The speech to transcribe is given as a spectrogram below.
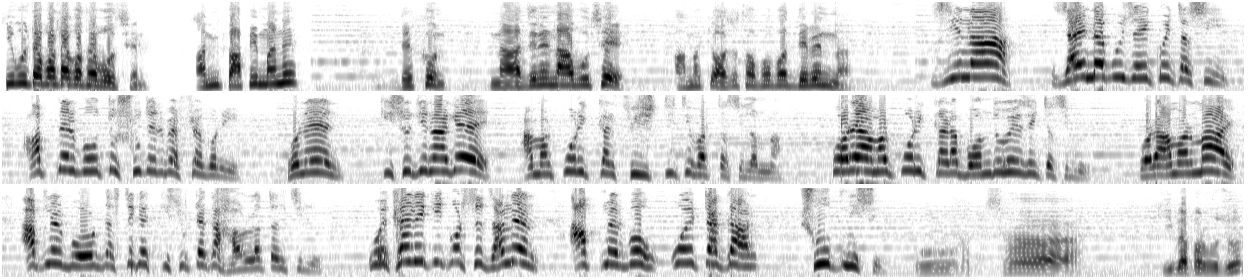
কি উল্টাপাল্টা কথা বলছেন? আমি পাপি মানে? দেখুন না জেনে না বুঝে আমাকে অযথা অপবাদ দেবেন না। জি না যাই না বুঝেই কইতাছি আপনার বউ তো সুদের ব্যবসা করে। বলেন কিছুদিন আগে আমার পরীক্ষার ফিস দিতে পারতাছিলাম না। পরে আমার পরীক্ষাটা বন্ধ হয়ে যাইতাছিল। পরে আমার মা আপনার বউর কাছ থেকে কিছু টাকা হাওলাত ছিল ওইখানে কি করছে জানেন? আপনার বউ ওই টাকার সুদ নিছে। ও আচ্ছা। কি ব্যাপার হুজুর?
